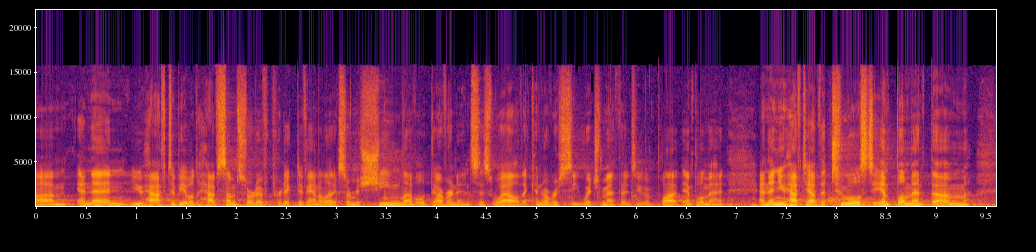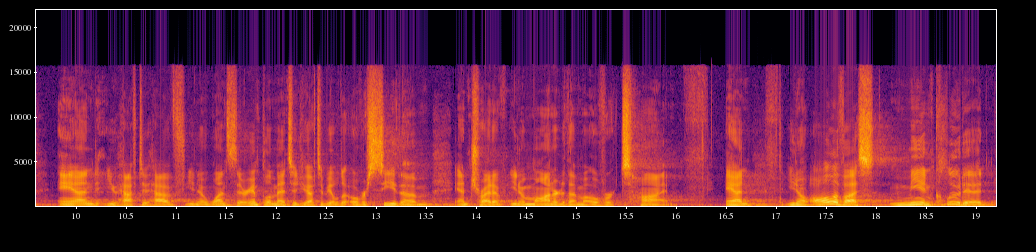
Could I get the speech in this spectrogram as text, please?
um, and then you have to be able to have some sort of predictive analytics or machine level governance as well that can oversee which methods you impl implement. And then you have to have the tools to implement them and you have to have, you know, once they're implemented, you have to be able to oversee them and try to, you know, monitor them over time. And, you know, all of us, me included,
